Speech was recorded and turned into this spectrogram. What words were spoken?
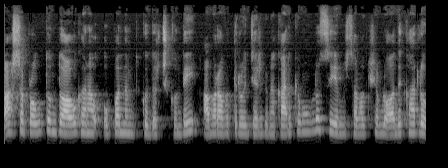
రాష్ట్ర ప్రభుత్వంతో అవగాహన ఒప్పందం కుదుర్చుకుంది. అమరావతిలో జరిగిన కార్యక్రమంలో సీఎం సమక్షంలో అధికారులు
